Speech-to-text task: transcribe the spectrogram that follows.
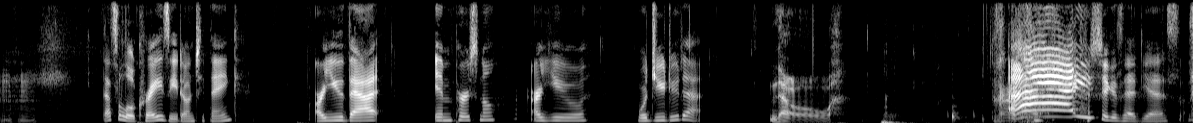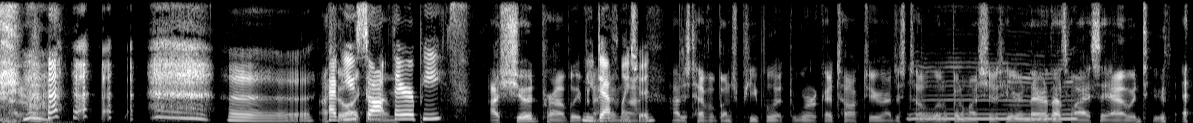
Mm-hmm. That's a little crazy, don't you think? Are you that impersonal? Are you? Would you do that? no. Ah, he shook his head. Yes. Uh, have you like sought I'm- therapy? I should probably. You I definitely should. I just have a bunch of people at work I talk to. I just tell a little bit of my shit here and there. That's why I say I would do that.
